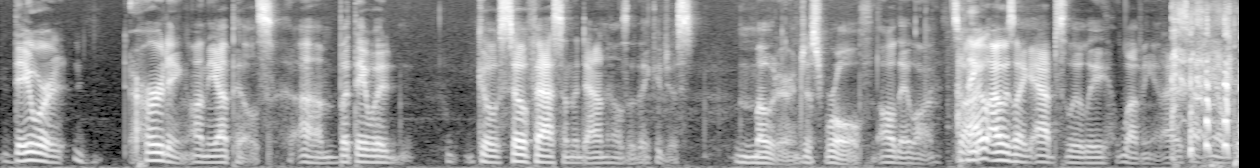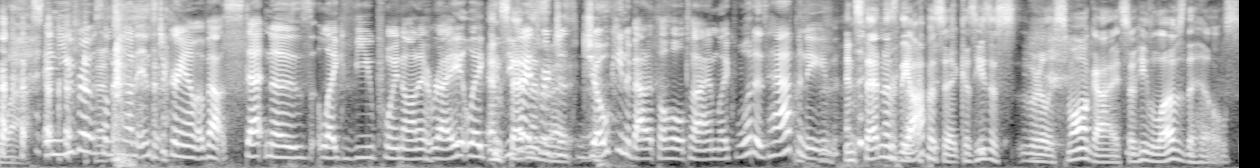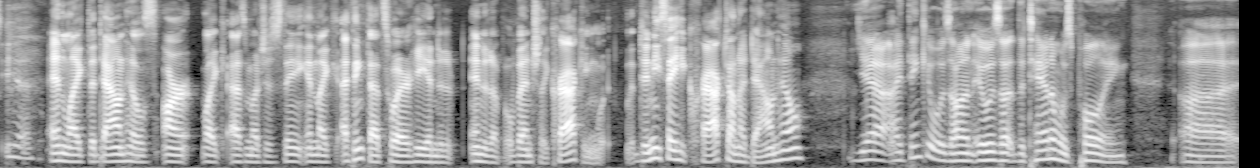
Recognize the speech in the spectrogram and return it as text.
they were hurting on the uphills, um, but they would go so fast on the downhills that they could just motor and just roll all day long. So I, think- I, was like absolutely loving it. I was having a blast. And you wrote something on Instagram about Stetina's like viewpoint on it, right? Like, because you guys Stetina's- were just joking about it the whole time. Like, what is happening? And Stetina's the opposite because he's a really small guy, so he loves the hills. Yeah. And like the downhills aren't like as much as thing. And like I think that's where he ended ended up eventually cracking. Didn't he say he cracked on a downhill? Yeah, I think it was on. It was uh, the tandem was pulling uh,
